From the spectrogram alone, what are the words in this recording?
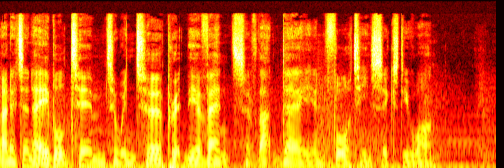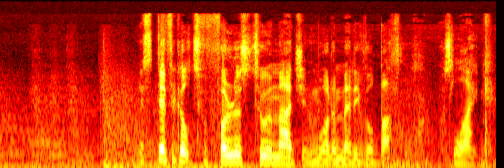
and it enabled Tim to interpret the events of that day in 1461. It's difficult for us to imagine what a medieval battle was like.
